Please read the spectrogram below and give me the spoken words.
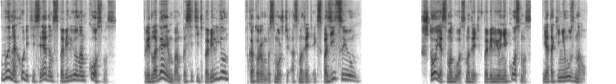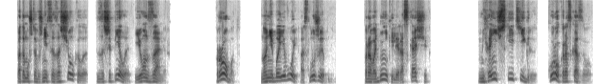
вы находитесь рядом с павильоном «Космос». Предлагаем вам посетить павильон в котором вы сможете осмотреть экспозицию. Что я смогу осмотреть в павильоне «Космос», я так и не узнал, потому что в жнеце защелкало, зашипело, и он замер. Робот, но не боевой, а служебный. Проводник или рассказчик. Механические тигры, Курок рассказывал.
